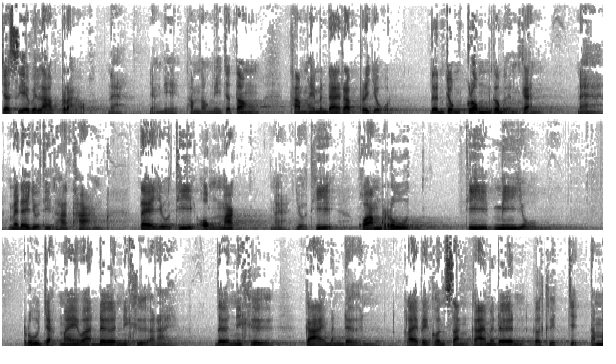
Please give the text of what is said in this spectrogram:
จะเสียเวลาเปล่านะอย่างนี้ทำตรงนี้จะต้องทำให้มันได้รับประโยชน์ เดินจงกรมก็เหมือนกันนะไม่ได้อยู่ที่ท่าทาง แต่อยู่ที่องค์มรรคนะอยู่ที่ความรู้ที่มีอยู่ รู้จักไหมว่าเดินนี่คืออะไร เดินนี่คือกายมันเดินใครเป็นคนสั่งกายมาเดินก็คือจิตทำไม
